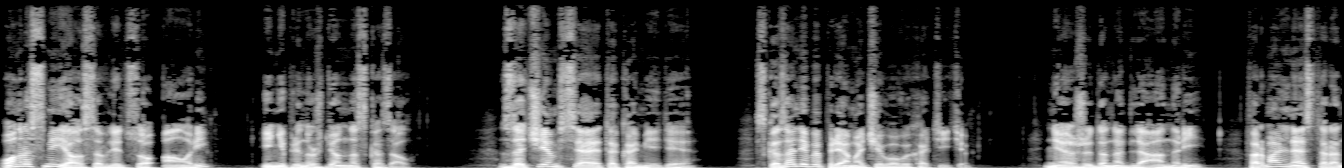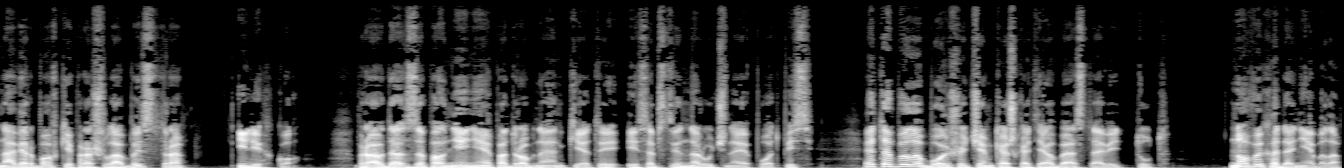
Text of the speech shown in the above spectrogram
Он рассмеялся в лицо Анри и непринужденно сказал, «Зачем вся эта комедия? Сказали бы прямо, чего вы хотите». Неожиданно для Анри формальная сторона вербовки прошла быстро и легко. Правда, заполнение подробной анкеты и собственноручная подпись – это было больше, чем Кэш хотел бы оставить тут. Но выхода не было.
